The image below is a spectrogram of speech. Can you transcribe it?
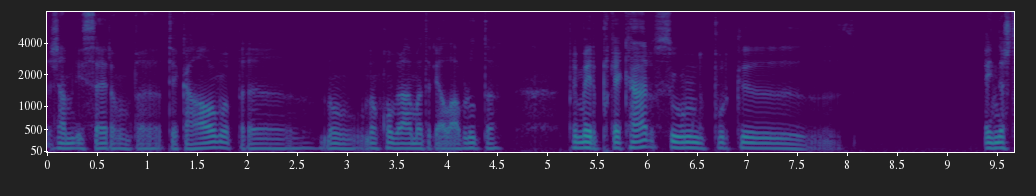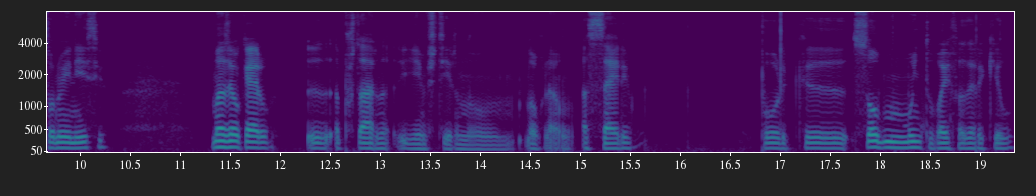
já me disseram para ter calma, para não, não comprar material à bruta. Primeiro porque é caro, segundo porque ainda estou no início, mas eu quero uh, apostar e investir no, no grão a sério, porque soube muito bem fazer aquilo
